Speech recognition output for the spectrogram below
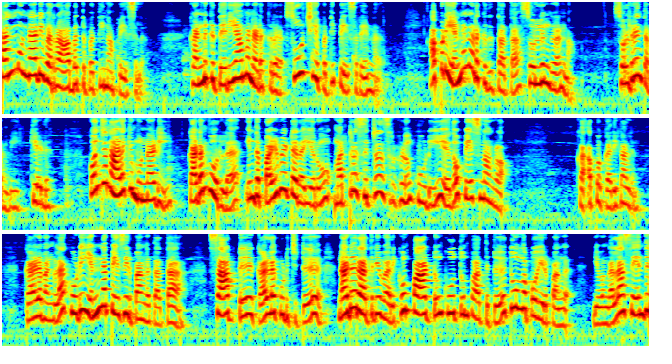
கண் முன்னாடி வர்ற ஆபத்தை பற்றி நான் பேசலை. கண்ணுக்கு தெரியாமல் நடக்கிற சூழ்ச்சியை பற்றி பேசுகிறேன்னார் அப்படி என்ன நடக்குது தாத்தா? சொல்லுங்கண்ணா. சொல்கிறேன் தம்பி கேளு. கொஞ்ச நாளைக்கு முன்னாடி கடம்பூரில் இந்த பழுவேட்டரையரும் மற்ற சிற்றரசர்களும் கூடி ஏதோ பேசுனாங்களாம். க அப்போ கரிகாலன் கழவங்களா கூடி என்ன பேசியிருப்பாங்க தாத்தா? சாப்பிட்டு கள்ள குடிச்சிட்டு நடுராத்திரி வரைக்கும் பாட்டும் கூத்தும் பார்த்துட்டு தூங்க போயிருப்பாங்க. இவங்கெல்லாம் சேர்ந்து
